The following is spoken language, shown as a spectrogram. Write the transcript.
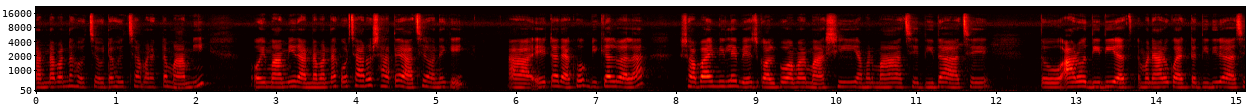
রান্নাবান্না হচ্ছে, ওটা হচ্ছে আমার একটা মামি। ওই মামি রান্নাবান্না করছে আরও সাথে আছে অনেকেই। আর এটা দেখো বিকালবেলা, সবাই মিলে বেশ গল্প। আমার মাসি, আমার মা আছে, দিদা আছে, তো আরও দিদি আছে মানে আরও কয়েকটা দিদিরা আছে,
